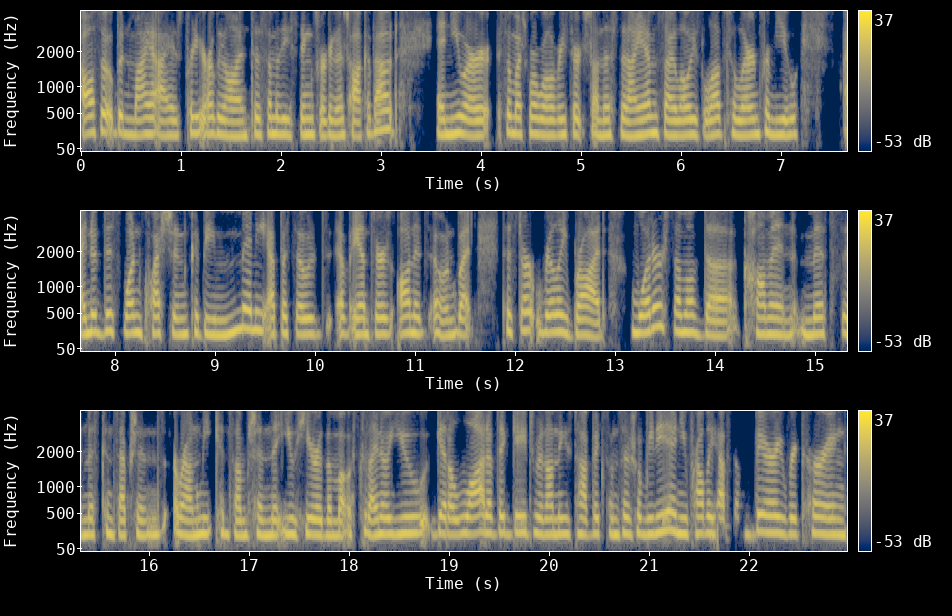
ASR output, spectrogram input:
also opened my eyes pretty early on to some of these things we're going to talk about. And you are so much more well researched on this than I am. So I'll always love to learn from you. I know this one question could be many episodes of answers on its own, but to start really broad, what are some of the common myths and misconceptions around meat consumption that you hear the most? Because I know you get a lot of engagement on these topics on social media and you probably have some very recurring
